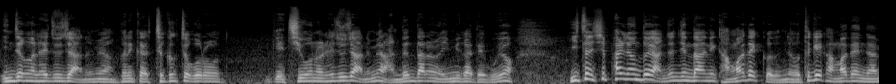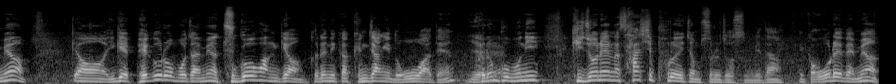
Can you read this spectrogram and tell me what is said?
인정을 해주지 않으면 그러니까 적극적으로 지원을 해주지 않으면 안 된다는 의미가 되고요. 2018년도에 안전진단이 강화됐거든요. 어떻게 강화됐냐면 어, 이게 100으로 보자면 주거 환경 그러니까 굉장히 노후화된 예. 그런 부분이 기존에는 40%의 점수를 줬습니다. 그러니까 오래되면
